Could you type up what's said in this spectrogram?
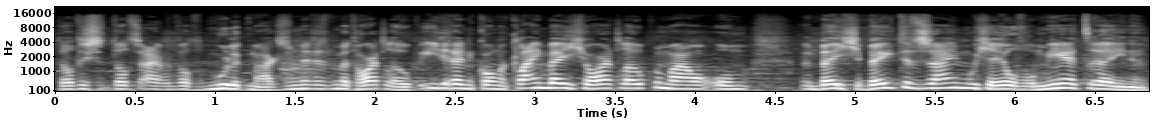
dat is, dat is eigenlijk wat het moeilijk maakt. Dus met, met hardlopen. Iedereen kan een klein beetje hardlopen, maar om een beetje beter te zijn moet je heel veel meer trainen.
